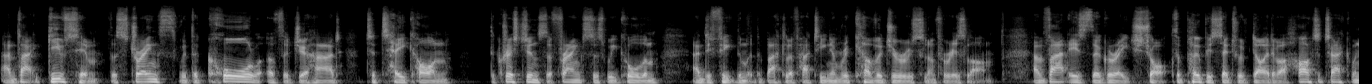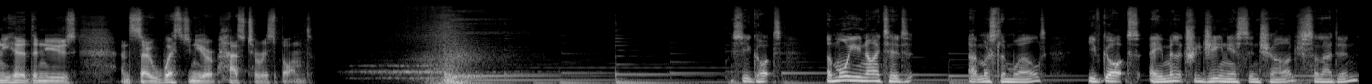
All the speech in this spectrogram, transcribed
And that gives him the strength with the call of the jihad to take on the Christians, the Franks as we call them, and defeat them at the Battle of Hattin and recover Jerusalem for Islam. And that is the great shock. The Pope is said to have died of a heart attack when he heard the news, and so Western Europe has to respond. So you've got a more united uh, Muslim world. You've got a military genius in charge, Saladin.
